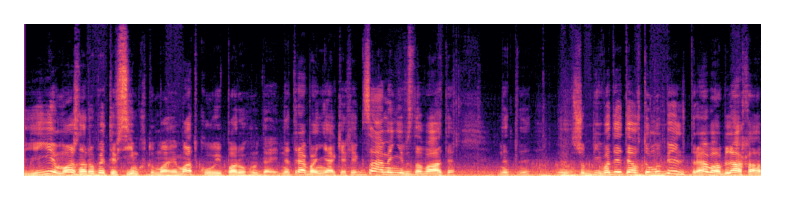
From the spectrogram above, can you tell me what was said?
її можна робити всім, хто має матку і пару грудей. Не треба ніяких екзаменів здавати. Щоб водити автомобіль, треба бляха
